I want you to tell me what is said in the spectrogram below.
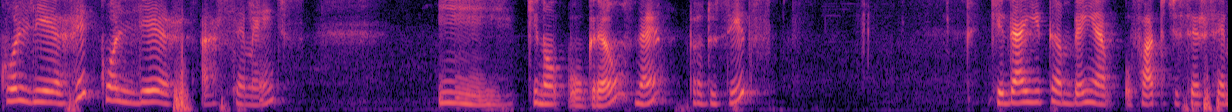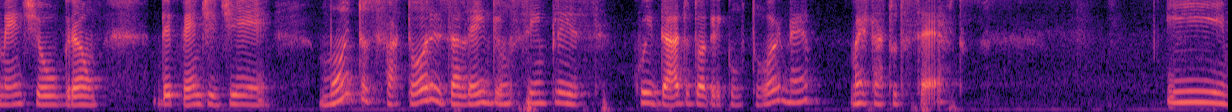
colher, recolher as sementes e que no, grãos, né, produzidos, que daí também é, o fato de ser semente ou grão depende de muitos fatores além de um simples cuidado do agricultor, né? Mas está tudo certo. E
